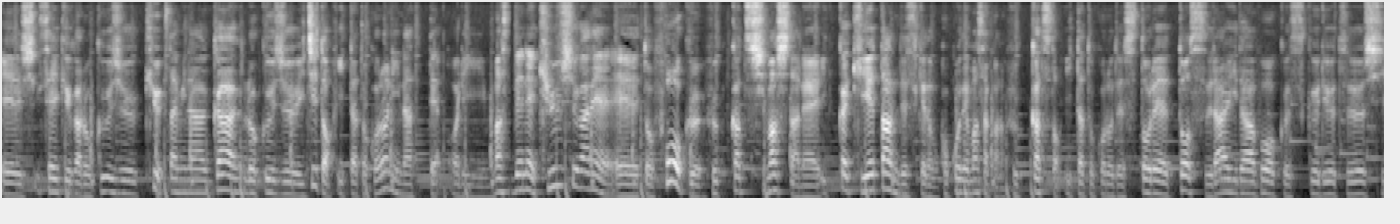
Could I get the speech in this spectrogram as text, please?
えー、請求が69、スタミナが61といったところになっております。でね、球種がね、えっ、ー、と、フォーク復活しましたね。一回消えたんですけども、ここでまさかの復活といったところで、ストレート、スライダー、フォーク、スクリュー、ツーシ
